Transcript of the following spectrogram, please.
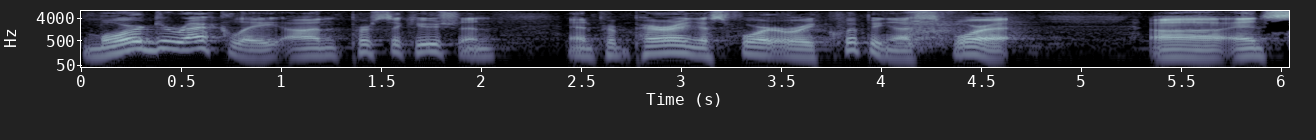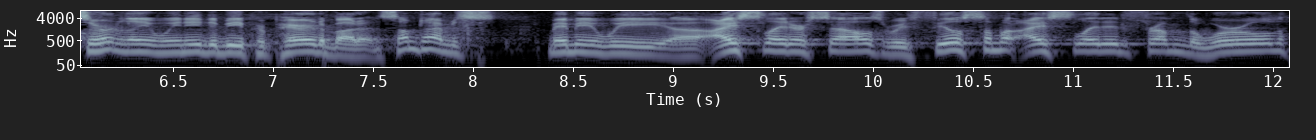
more directly on persecution and preparing us for it or equipping us for it. Uh, and certainly we need to be prepared about it. And sometimes maybe we uh, isolate ourselves, we feel somewhat isolated from the world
